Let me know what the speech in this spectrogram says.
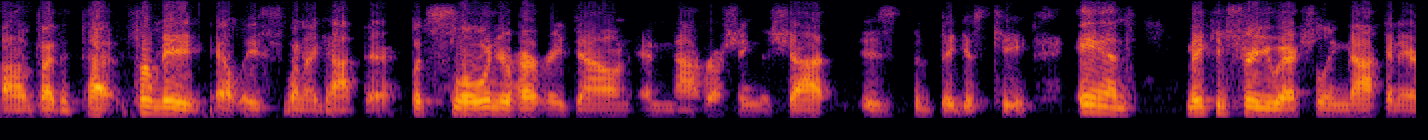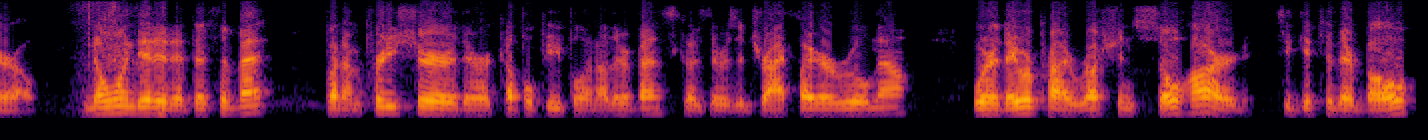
uh, by the time, for me, at least when I got there. But slowing your heart rate down and not rushing the shot is the biggest key. And making sure you actually nock an arrow. No one did it at this event, but I'm pretty sure there were a couple people in other events because there was a dry fire rule now where they were probably rushing so hard to get to their bow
